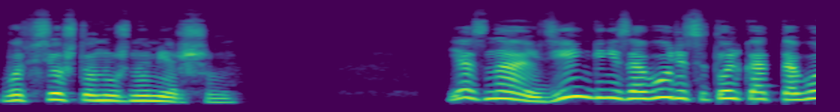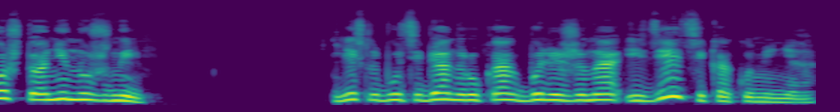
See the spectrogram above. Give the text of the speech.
Вот все, что нужно умершему. Я знаю, деньги не заводятся только от того, что они нужны. Если бы у тебя на руках были жена и дети, как у меня,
